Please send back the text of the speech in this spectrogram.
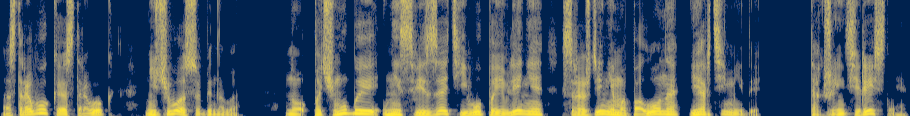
Островок и островок — ничего особенного. Но почему бы не связать его появление с рождением Аполлона и Артемиды? Так же интереснее.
